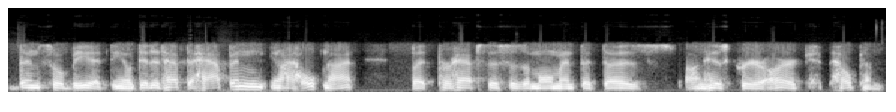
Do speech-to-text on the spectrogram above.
then so be it. You know, did it have to happen? You know, I hope not but perhaps this is a moment that does on his career arc help him.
